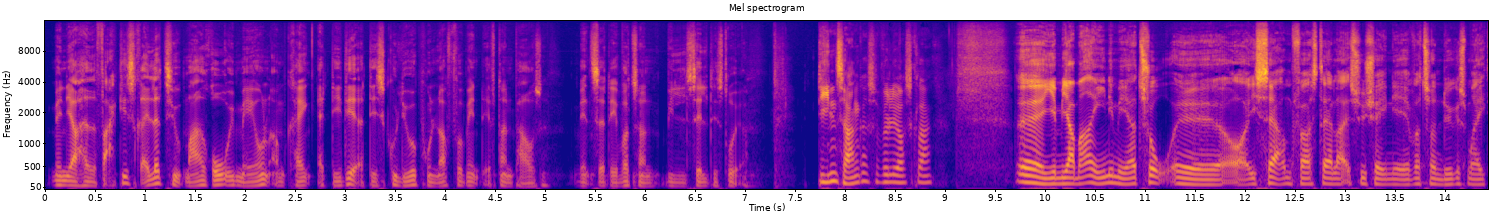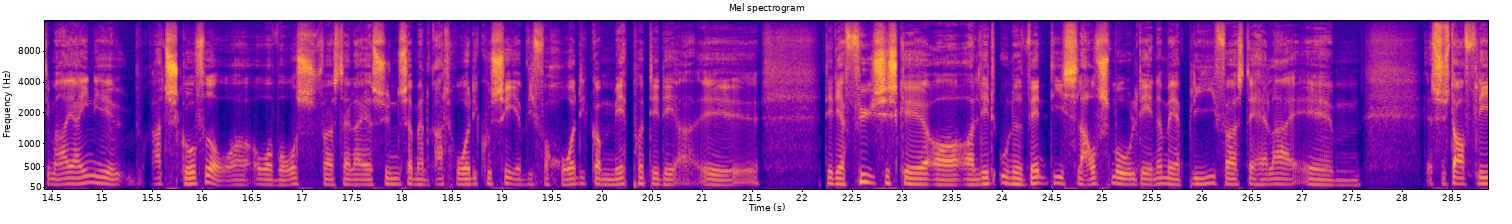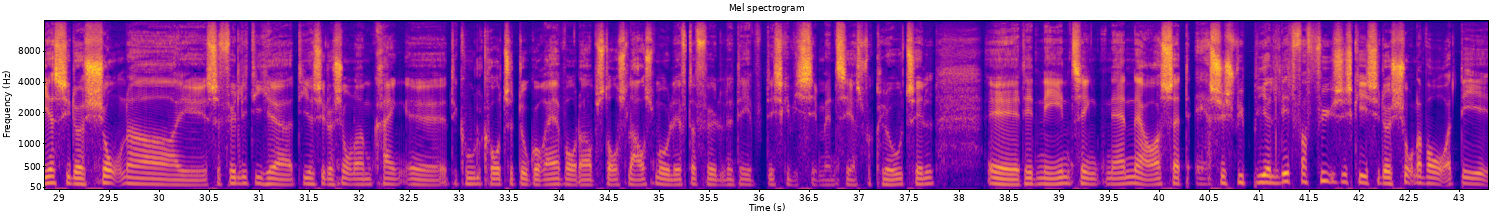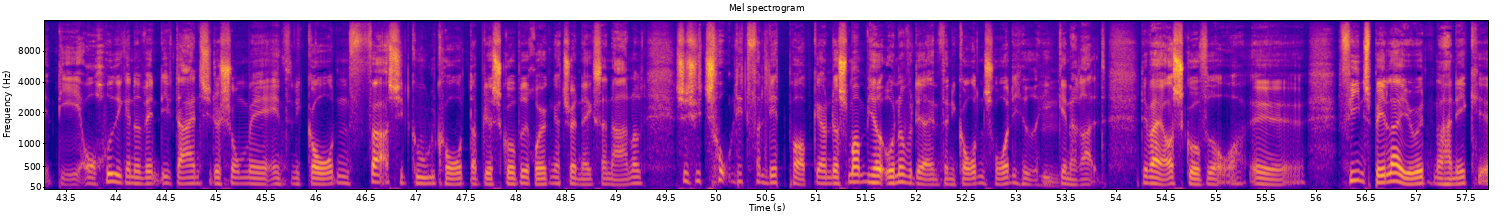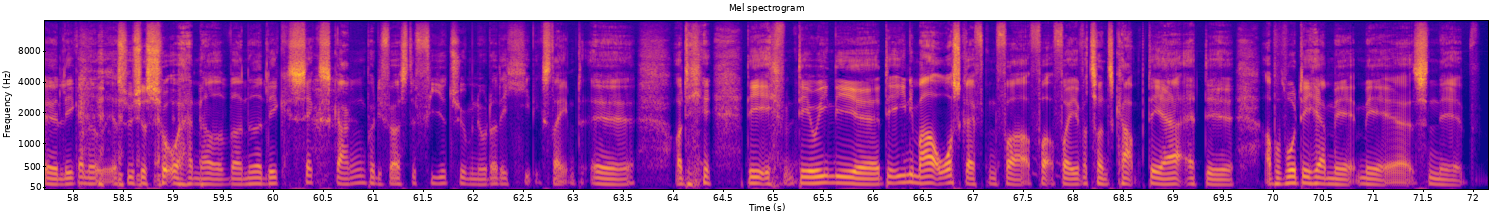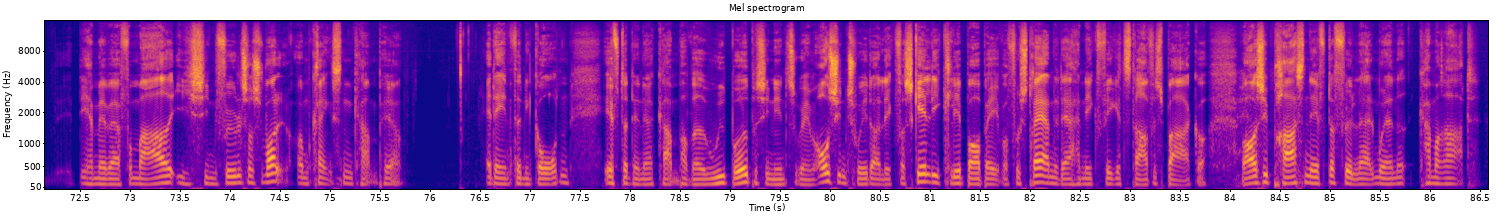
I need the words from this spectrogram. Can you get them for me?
Men jeg havde faktisk relativt meget ro i maven omkring, at det der, det skulle Liverpool nok forvente efter en pause, mens at Everton ville selv destruere. Dine tanker selvfølgelig også, Clark? Øh, jamen, jeg er meget enig med jer to, øh, og især om første halvleg synes jeg egentlig, at Everton lykkes mig rigtig meget. Jeg er egentlig ret skuffet over, over vores første halvleg. Jeg synes, at man ret hurtigt kunne se, at vi for hurtigt går med på det der... Øh, det der fysiske og, og lidt unødvendige slagsmål, det ender med at blive i første halvleg. Øh, jeg synes, der er flere situationer, øh, selvfølgelig de her, de her situationer omkring øh, det gule kort til Dogoré, hvor der opstår slagsmål efterfølgende. Det, det skal vi simpelthen se os for kloge til. Øh, det er den ene ting. Den anden er også, at jeg synes, vi bliver lidt for fysiske i situationer, hvor det, det overhovedet ikke er nødvendigt. Der er en situation med Anthony Gordon før sit gule kort, der bliver skubbet i ryggen af Trent Alexander-Arnold. Synes, vi tog lidt for let på opgaven. Det var som om, vi havde undervurderet Anthony Gordons hurtighed helt mm. generelt. Det var jeg også skuffet over. Øh, fin spiller i øvrigt, når han ikke øh, ligger ned. Jeg synes, jeg så, at han havde været nede og ligge seks gange på de første 24 minutter. Det er helt ekstremt. Øh, og det, det, det, er jo egentlig, øh, det er egentlig meget overskriften for, for, for Evertons kamp. Det er, at øh, apropos det her med, med sådan, øh, det her med at være for meget i sin følelsesvold omkring sådan en kamp her, at Anthony Gordon efter den her kamp har været ude både på sin Instagram og sin Twitter og lægge forskellige klip op af, hvor frustrerende det er, at han ikke fik et straffespark, og var også i pressen efterfølgende og alt muligt andet. Kammerat,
